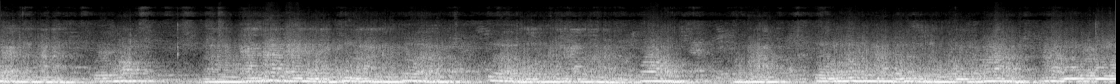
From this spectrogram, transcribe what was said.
แบบต่างๆโดยเฉพาะการสร้างแบรนด์ใหม่ขึ้นมาเพื่อเพื่อผลปรยชน์การตลาดก็นะครับเพื่อไม่ต้องเป็นการผลสื่อตรงว่าถ้ามันมี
